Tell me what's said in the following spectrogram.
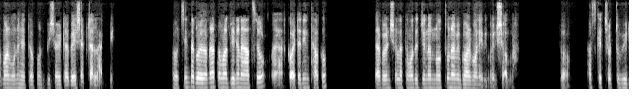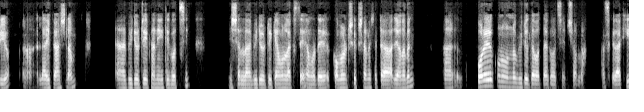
আমার মনে হয় তখন বিষয়টা বেশ একটা লাগবে। তো চিন্তা করো না, তোমরা যেখানে আছো, আর কয়টা দিন থাকো। তারপর ইনশাল্লাহ তোমাদের জন্য নতুন আমি ঘর বানিয়ে দিব, ইনশাল্লাহ। তো আজকের ছোট্ট ভিডিও লাইভে আসলাম। ভিডিওটি এখানে ইতি করছি ইনশাল্লাহ ভিডিওটি কেমন লাগছে আমাদের কমেন্ট সেকশনে সেটা জানাবেন। আর পরে কোনো অন্য ভিডিওতে আবার দেখা হচ্ছে, ইনশাল্লাহ। আজকে রাখি।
